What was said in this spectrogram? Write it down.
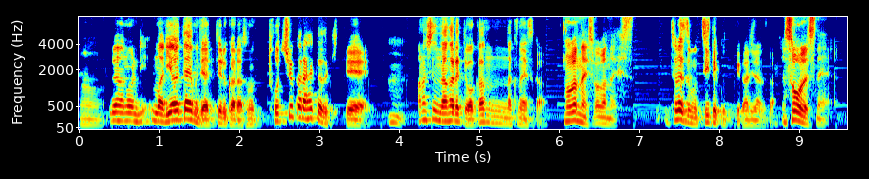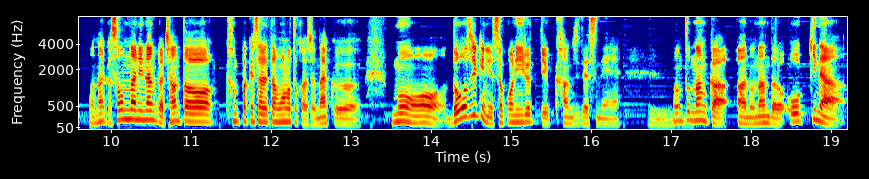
うん。であのリまあ、リアルタイムでやってるから、その途中から入った時って、うん。話の流れって分かんなくないですか？わかんないです、わかんないです。とりあえずもうついてくって感じなんですか？そうですね。まあなんかそんなになんかちゃんとカンパケされたものとかじゃなく、もう同時期にそこにいるっていう感じですね。本当なんか、あの、なんだろう、大きな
